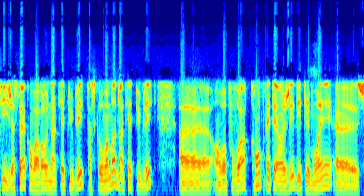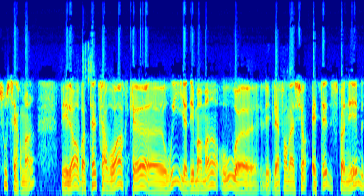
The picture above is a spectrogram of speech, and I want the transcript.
si, j'espère qu'on va avoir une enquête publique parce qu'au moment de l'enquête publique, euh, on va pouvoir contre-interroger des témoins euh, sous serment et là, on va peut-être savoir que euh, oui, il y a des moments où euh, l'information était disponible,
